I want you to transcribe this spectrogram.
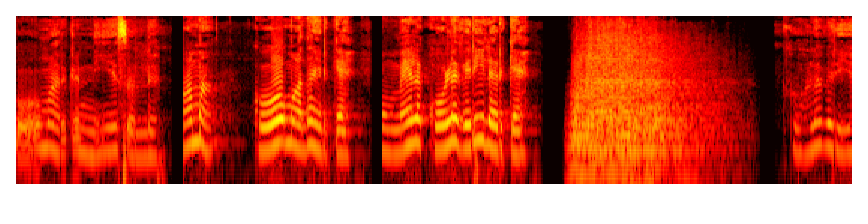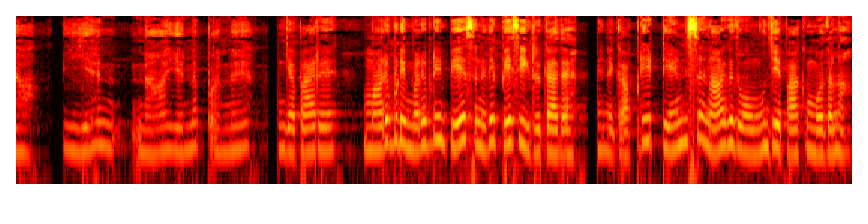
கோவமா இருக்கன்னு நீயே சொல்லு. ஆமா கோவமா தான் இருக்கேன். உன் மேல கொலை வெறியில இருக்கேன். கொலவெறியா ஏன் நான் என்ன பண்ணேன்? இங்க பாரு மறுபடி மறுபடியும் பேசுனதே பேசிக்கிட்டு இருக்காத. எனக்கு அப்படியே டென்ஷன் ஆகுது உன் மூஞ்சியை பார்க்கும் போதெல்லாம்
